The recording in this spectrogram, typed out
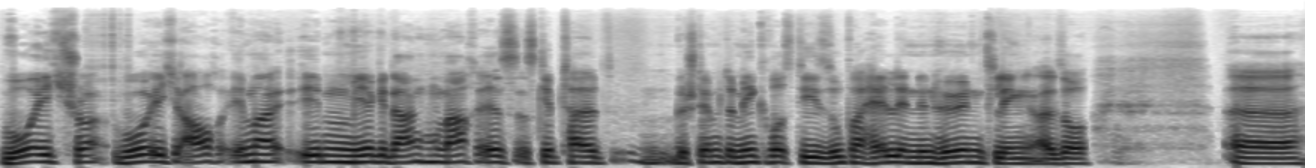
wo ich schon, wo ich auch immer eben mir Gedanken mache, ist, es gibt halt bestimmte Mikros, die super hell in den Höhen klingen. Also äh, Also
